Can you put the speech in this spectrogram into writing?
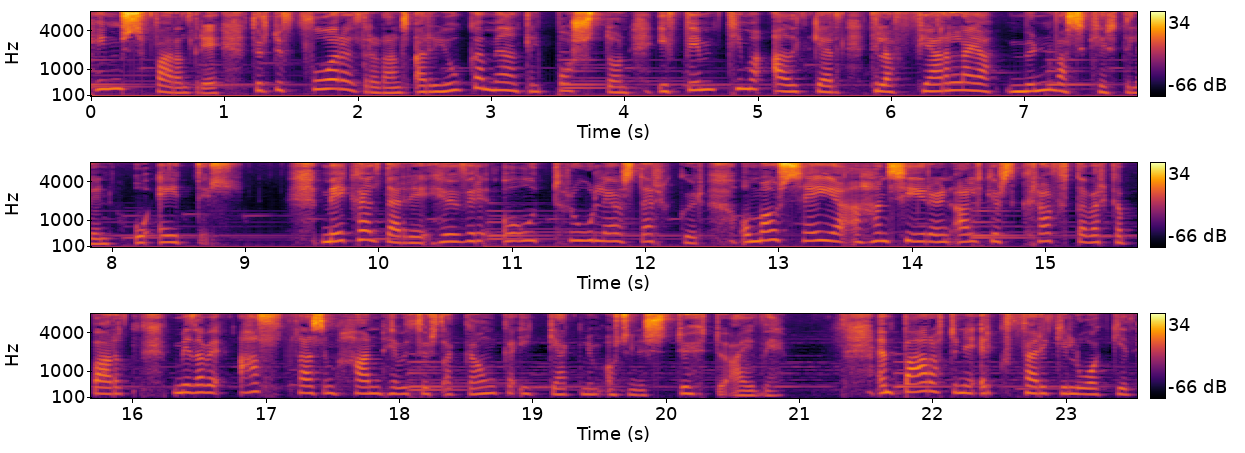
heimsfaraldri þurftu foreldrar hans að rjúka með hann til Boston í fimm tíma aðgerð til að fjarlæga munnvatskirtilin og eitil. Mikael Darri hefur verið ótrúlega sterkur og má segja að hann sé í raun algjörst kraftaverka barn með að við allt það sem hann hefur þurft að ganga í gegnum á sinni stuttu æfi. En baráttunni er hvergi lokið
